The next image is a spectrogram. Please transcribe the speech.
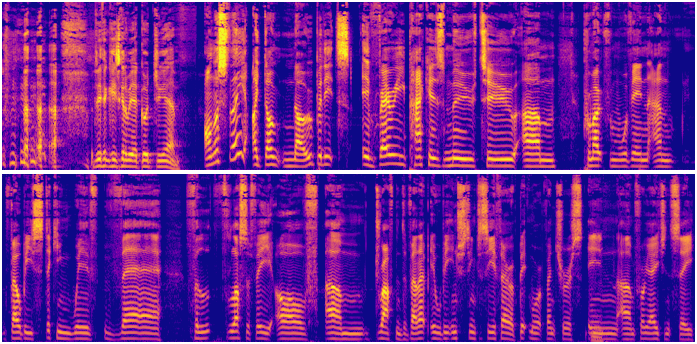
do you think he's going to be a good GM? Honestly, I don't know, but it's a very Packers move to um, promote from within, and they'll be sticking with their philosophy of um, draft and develop. It will be interesting to see if they're a bit more adventurous in um, free agency.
